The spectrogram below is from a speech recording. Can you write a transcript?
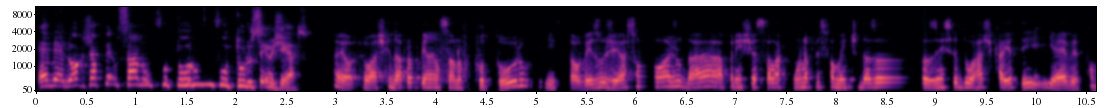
é melhor já pensar no futuro, um futuro sem o Gerson? É, eu, eu acho que dá para pensar no futuro e talvez o Gerson ajudar a preencher essa lacuna, principalmente das ausências do Rascaeta e Everton.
